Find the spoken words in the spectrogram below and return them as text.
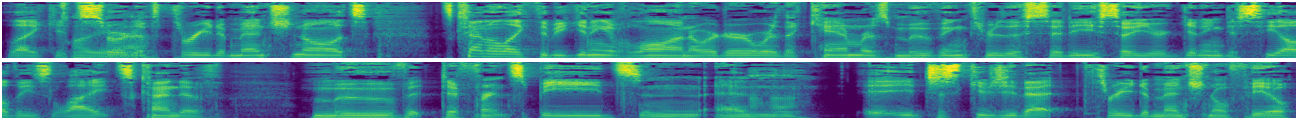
Like it's Oh, sort of three dimensional. It's it's kind of like the beginning of Law and Order, where the camera's moving through the city, so you're getting to see all these lights kind of move at different speeds, and and Uh-huh. it, it just gives you that three dimensional feel.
